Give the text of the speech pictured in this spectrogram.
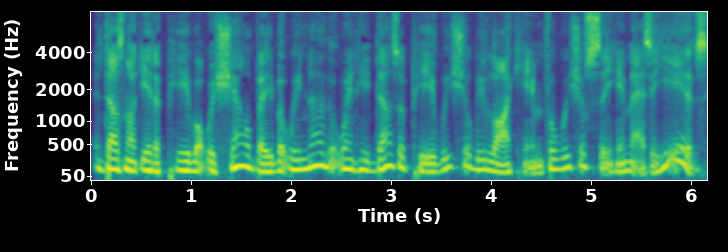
It does not yet appear what we shall be, but we know that when he does appear, we shall be like him, for we shall see him as he is.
